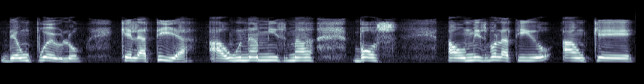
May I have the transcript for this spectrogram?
de un pueblo que latía a una misma voz, a un mismo latido, aunque,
